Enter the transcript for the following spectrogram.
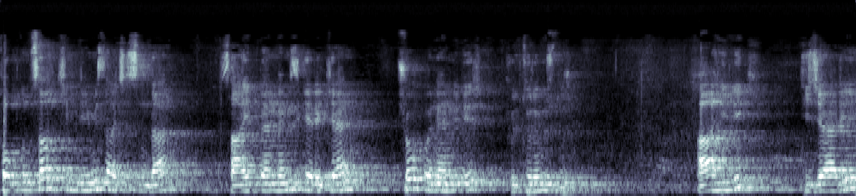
toplumsal kimliğimiz açısından sahiplenmemiz gereken çok önemli bir kültürümüzdür. Ahilik, ticari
